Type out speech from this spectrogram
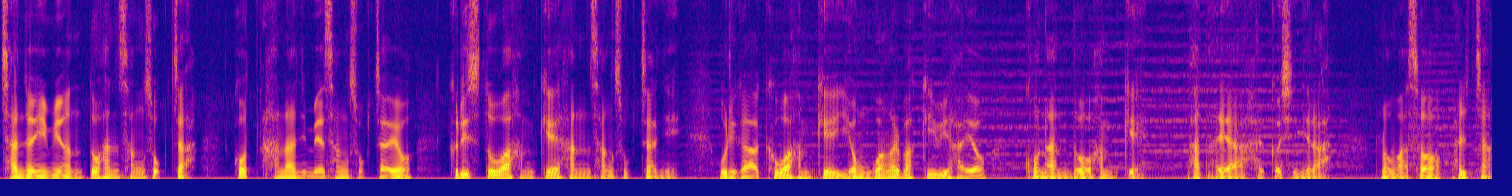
자녀이면 또한 상속자, 곧 하나님의 상속자요, 그리스도와 함께 한 상속자니 우리가 그와 함께 영광을 받기 위하여 고난도 함께 받아야 할 것이니라. 로마서 8장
